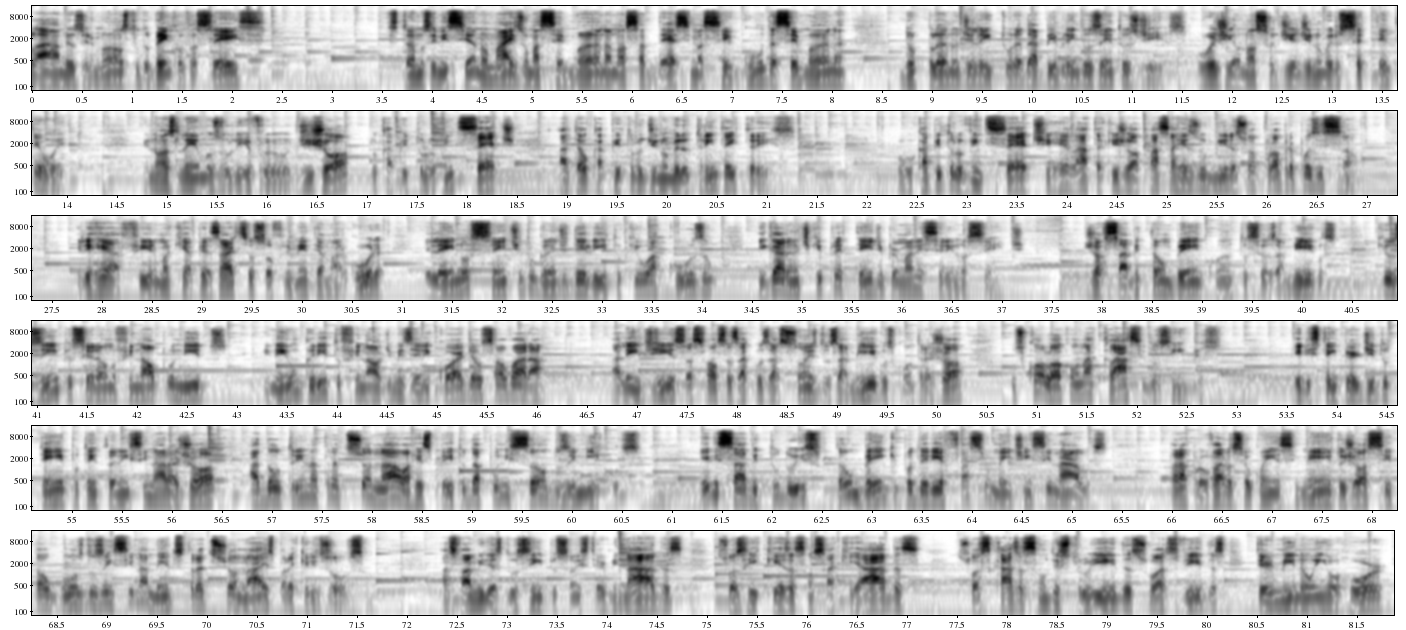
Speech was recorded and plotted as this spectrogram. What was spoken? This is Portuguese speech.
Olá, meus irmãos, tudo bem com vocês? Estamos iniciando mais uma semana, nossa 12 segunda semana do plano de leitura da Bíblia em 200 dias. Hoje é o nosso dia de número 78 e nós lemos o livro de Jó, do capítulo 27 até o capítulo de número 33. O capítulo 27 relata que Jó passa a resumir a sua própria posição ele reafirma que, apesar de seu sofrimento e amargura, ele é inocente do grande delito que o acusam e garante que pretende permanecer inocente. Jó sabe tão bem quanto seus amigos que os ímpios serão no final punidos e nenhum grito final de misericórdia os salvará. Além disso, as falsas acusações dos amigos contra Jó os colocam na classe dos ímpios. Eles têm perdido tempo tentando ensinar a Jó a doutrina tradicional a respeito da punição dos iníquos. Ele sabe tudo isso tão bem que poderia facilmente ensiná-los. Para provar o seu conhecimento, Jó cita alguns dos ensinamentos tradicionais para que eles ouçam. As famílias dos ímpios são exterminadas, suas riquezas são saqueadas, suas casas são destruídas, suas vidas terminam em horror.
